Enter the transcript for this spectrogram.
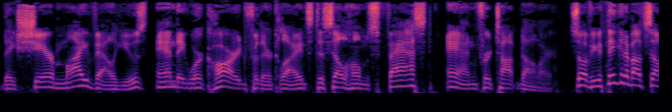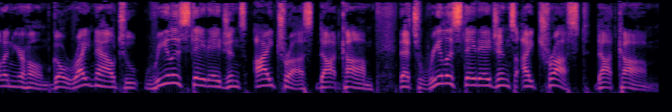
they share my values, and they work hard for their clients to sell homes fast and for top dollar. So if you're thinking about selling your home, go right now to realestateagentsitrust.com. That's realestateagentsitrust.com.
